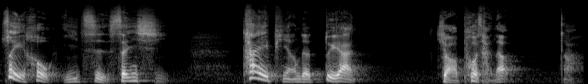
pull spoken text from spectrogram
最后一次升息，太平洋的对岸就要破产了啊。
